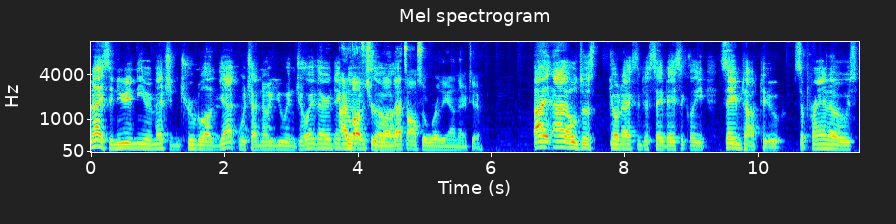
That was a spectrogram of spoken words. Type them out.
Nice, and you didn't even mention True Blood yet, which I know you enjoy there. Dick I love True so, Blood. uh, That's also worthy on there too. I I'll just go next and just say basically same top two: Sopranos,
